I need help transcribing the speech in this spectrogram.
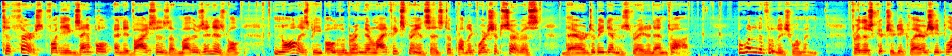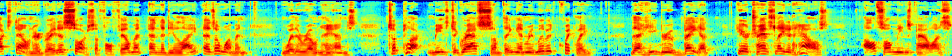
to thirst for the example and advices of mothers in Israel his people who bring their life experiences to public worship service, there to be demonstrated and taught. But what of the foolish woman? For the scripture declares she plucks down her greatest source of fulfillment and the delight as a woman with her own hands. To pluck means to grasp something and remove it quickly. The Hebrew bayit, here translated house, also means palace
